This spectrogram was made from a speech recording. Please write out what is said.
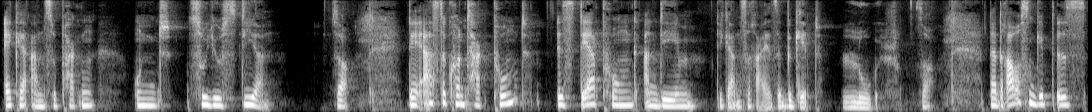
Ecke anzupacken und zu justieren. So, der erste Kontaktpunkt ist der Punkt, an dem die ganze Reise beginnt. Logisch. So. Da draußen gibt es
